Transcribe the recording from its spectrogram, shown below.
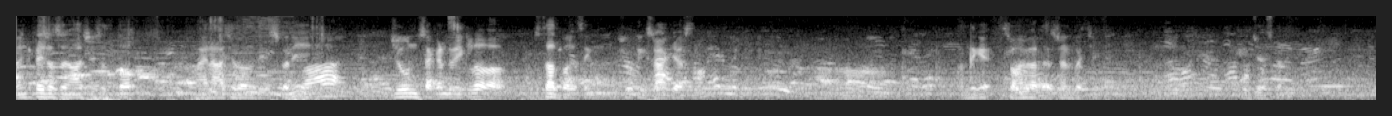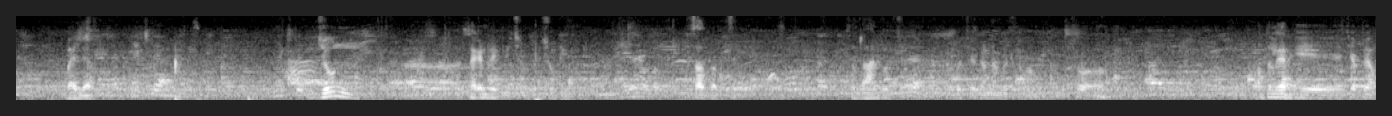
వెంకటేశ్వర స్వామి ఆశీస్సులతో ఆయన ఆశీర్వాదం తీసుకొని జూన్ సెకండ్ వీక్లో ఉస్తాద్ భగత్ సింగ్ షూటింగ్ స్టార్ట్ చేస్తున్నాం. అందుకే స్వామివారి దర్శనానికి వచ్చి పూజ చేసుకొని బయలుదేరు. జూన్ సెకండ్ వీక్ నుంచి ఉంటుంది షూటింగ్. ఉస్తాద్ భగత్ సింగ్. సో దాని గురించి ఇక్కడికి దండం పెట్టుకున్నాం. సో పంతులు గారికి చెప్పాం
